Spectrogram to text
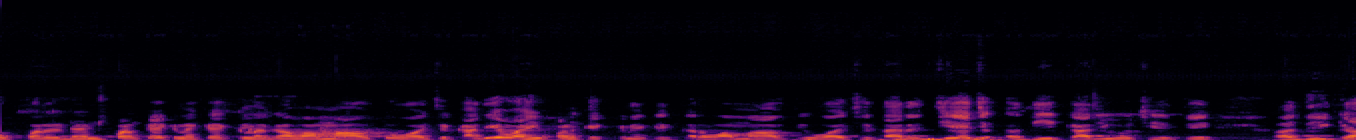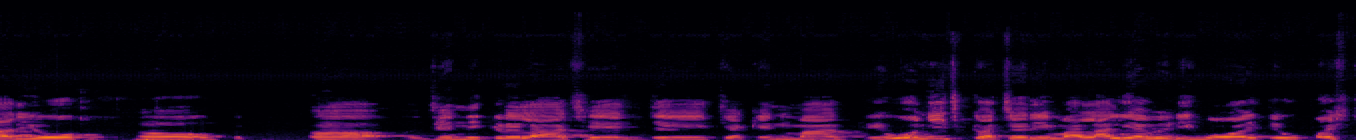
ઉપર દંડ પણ કંઈક ને કંઈક લગાવવામાં આવતો હોય છે, કાર્યવાહી પણ કંઈક ને કંઈક કરવામાં આવતી હોય છે. ત્યારે જે જ અધિકારીઓ છે તે અધિકારીઓ જે નીકળેલા છે, જે ચેક ઇનમાં તેઓની જ કચેરીમાં લાલિયાવેડી હોય તેવું સ્પષ્ટ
